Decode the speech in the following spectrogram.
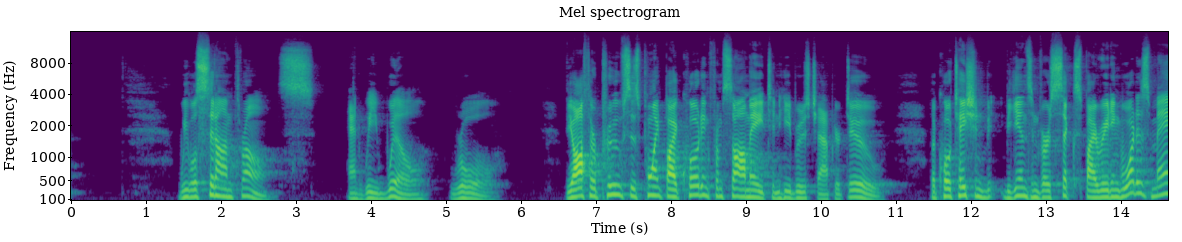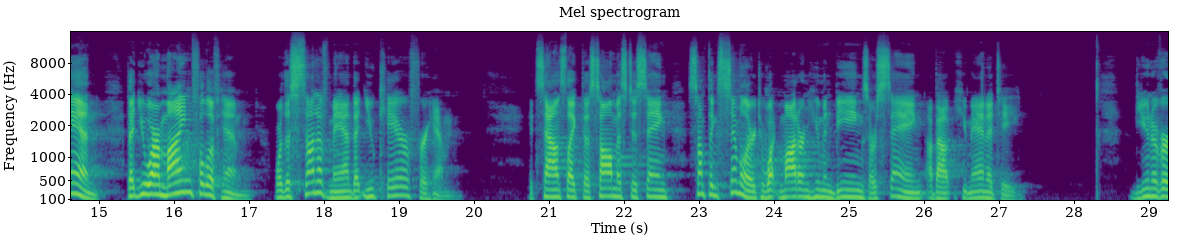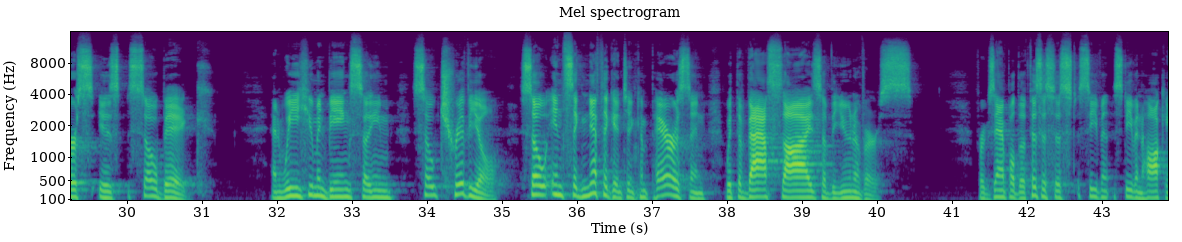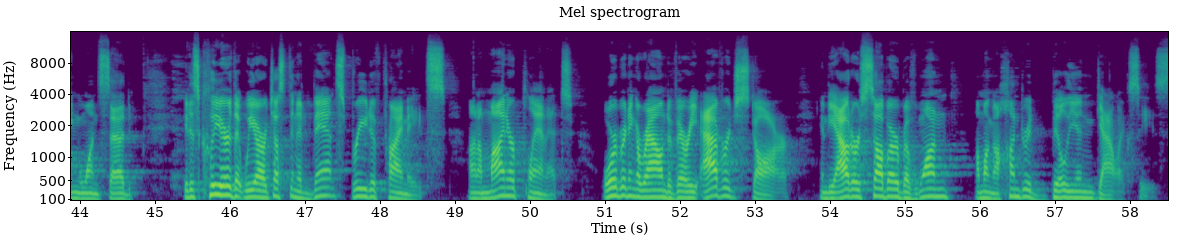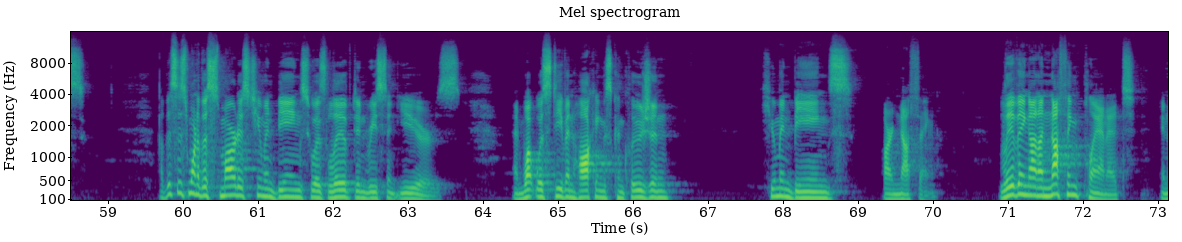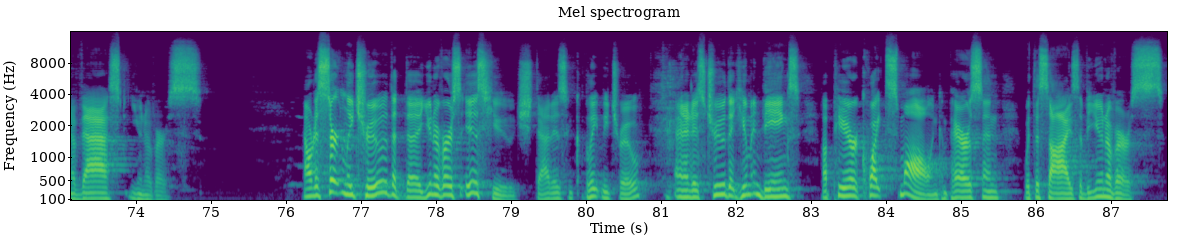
We will sit on thrones and we will rule. The author proves his point by quoting from Psalm 8 in Hebrews chapter 2. The quotation begins in verse 6 by reading, What is man that you are mindful of him, or the Son of Man that you care for him? It sounds like the psalmist is saying something similar to what modern human beings are saying about humanity. The universe is so big, and we human beings seem so trivial, so insignificant in comparison with the vast size of the universe. For example, the physicist Stephen Hawking once said, It is clear that we are just an advanced breed of primates on a minor planet orbiting around a very average star in the outer suburb of one among a hundred billion galaxies. Now, this is one of the smartest human beings who has lived in recent years. And what was Stephen Hawking's conclusion? Human beings are nothing, living on a nothing planet in a vast universe. Now, it is certainly true that the universe is huge. That is completely true. And it is true that human beings appear quite small in comparison with the size of the universe.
